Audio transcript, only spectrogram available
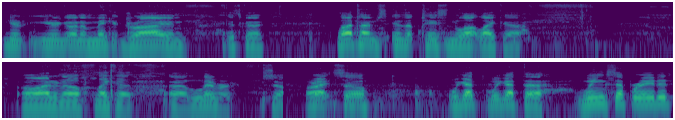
you're you're going to make it dry, and it's gonna a lot of times ends up tasting a lot like a oh I don't know like a, a liver. So all right, so we got we got the wing separated.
